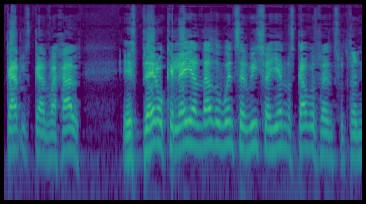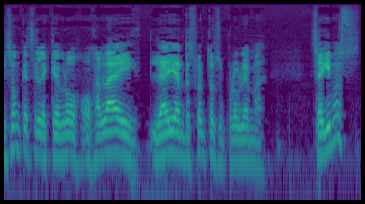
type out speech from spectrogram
Carlos Carvajal. Espero que le hayan dado buen servicio allá en Los Cabos en su transmisión que se le quebró. Ojalá y le hayan resuelto su problema. ¿Seguimos?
